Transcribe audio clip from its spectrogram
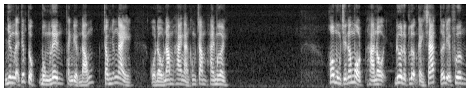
nhưng lại tiếp tục bùng lên thành điểm nóng trong những ngày của đầu năm 2020. Hôm 9 tháng 1, Hà Nội đưa lực lượng cảnh sát tới địa phương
